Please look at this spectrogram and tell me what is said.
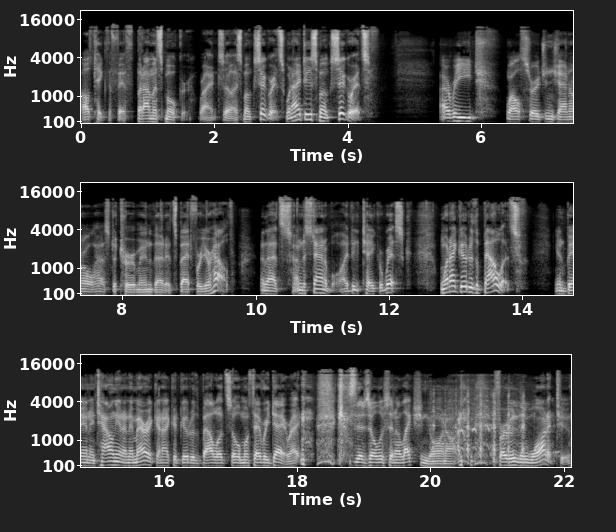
I'll take the fifth, but I'm a smoker, right? So I smoke cigarettes. When I do smoke cigarettes, I read, well, Surgeon General has determined that it's bad for your health. And that's understandable. I do take a risk. When I go to the ballots, and being Italian and American, I could go to the ballots almost every day, right? Because there's always an election going on if I really wanted to.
